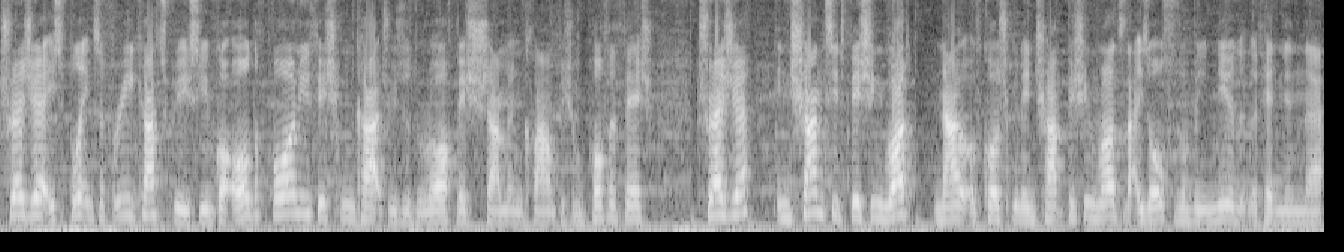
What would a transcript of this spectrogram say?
Treasure is split into three categories, so you've got all the four new fishing categories with the raw fish, salmon, clownfish and pufferfish. Treasure, enchanted fishing rod. Now, of course, you can enchant fishing rods. That is also something new that they've hidden in there.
